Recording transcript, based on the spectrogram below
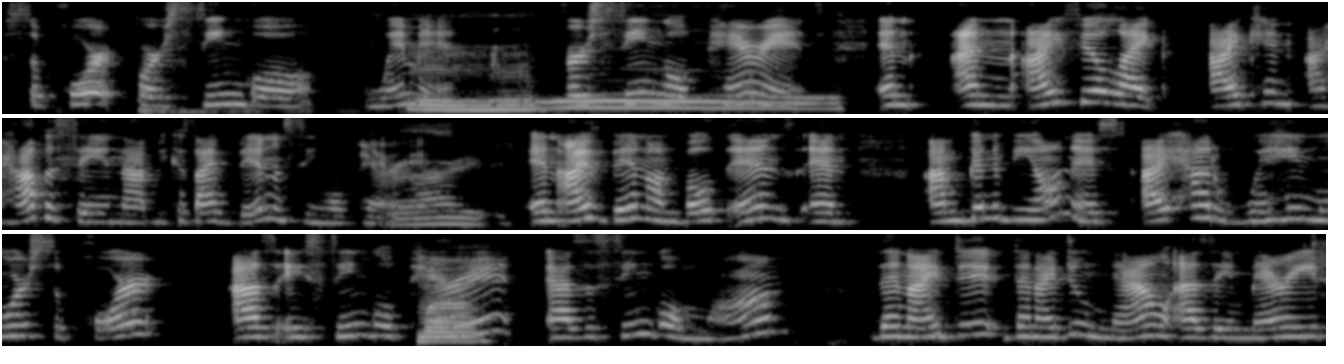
support for single women Mhm. for single parents. And and I feel like I can I have a say in that because I've been a single parent Right. and I've been on both ends and I'm gonna be honest I had way more support as a single Mom. parent as a single mom than I did than I do now as a married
